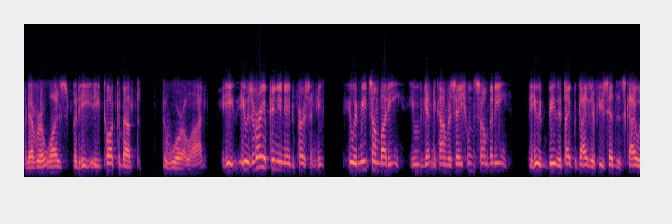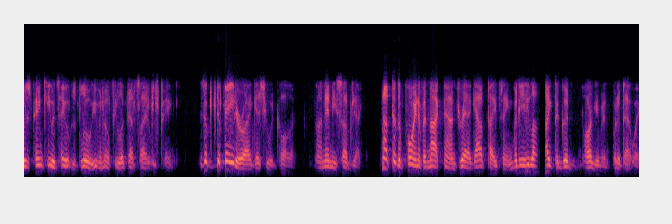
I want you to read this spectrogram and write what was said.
whatever it was. But he he talked about the war a lot. He he was a very opinionated person. He he would meet somebody, he would get in a conversation with somebody, he would be the type of guy that if you said the sky was pink, he would say it was blue, even though if you looked outside it was pink. He's a debater, I guess you would call it, on any subject. Not to the point of a knockdown, drag out type thing, but he liked a good argument, put it that way.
